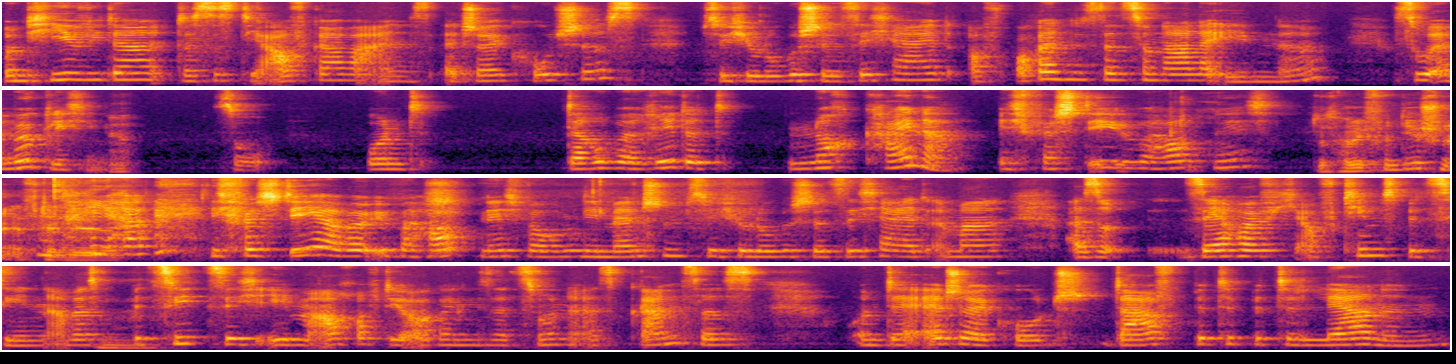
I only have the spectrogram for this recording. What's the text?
Und hier wieder, das ist die Aufgabe eines Agile Coaches, psychologische Sicherheit auf organisationaler Ebene zu ermöglichen. Ja. So. Und darüber redet noch keiner Ich verstehe überhaupt nicht. Das habe ich von dir schon öfter gehört. ja, ich verstehe aber überhaupt nicht, warum die Menschen psychologische Sicherheit immer, also sehr häufig auf Teams beziehen, aber es mhm. bezieht sich eben auch auf die Organisation als Ganzes. Und der Agile Coach darf bitte, bitte lernen,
